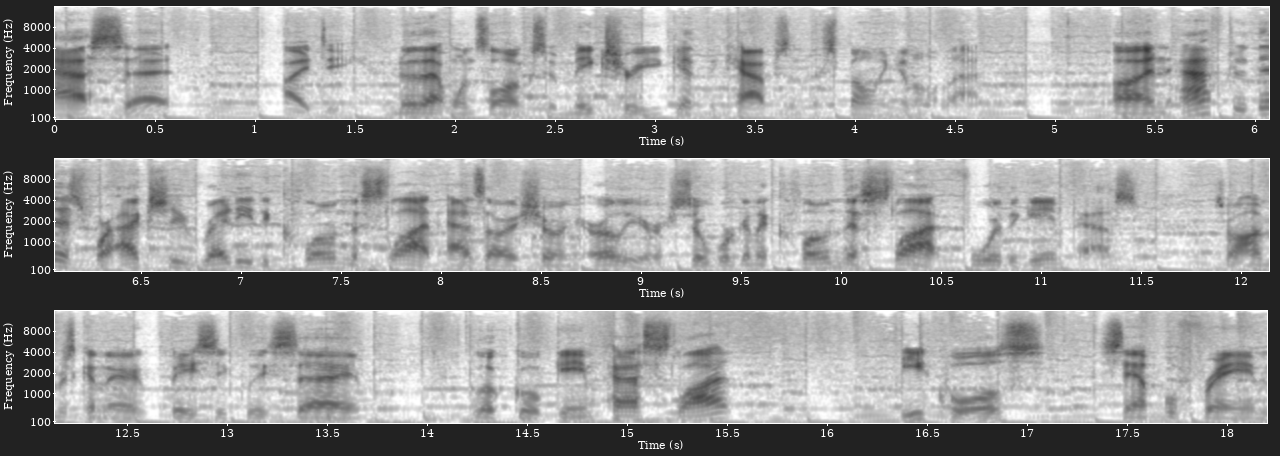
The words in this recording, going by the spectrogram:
asset ID. I know that one's long, so make sure you get the caps and the spelling and all that. Uh, and after this, we're actually ready to clone the slot as I was showing earlier. So we're going to clone this slot for the Game Pass. So I'm just going to basically say local Game Pass slot equals sample frame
